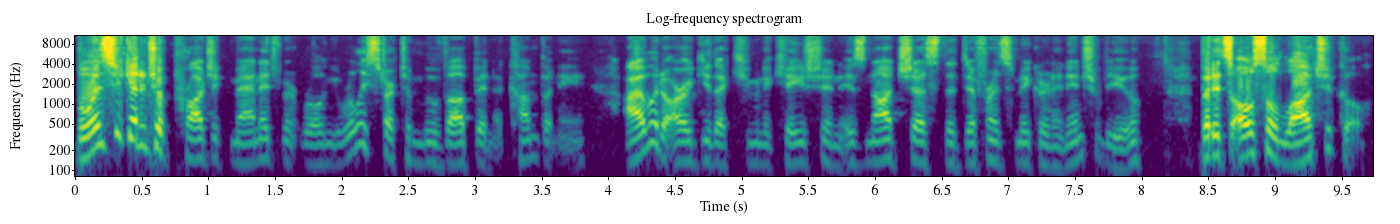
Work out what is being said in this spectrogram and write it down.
But once you get into a project management role and you really start to move up in a company, I would argue that communication is not just the difference maker in an interview, but it's also logical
